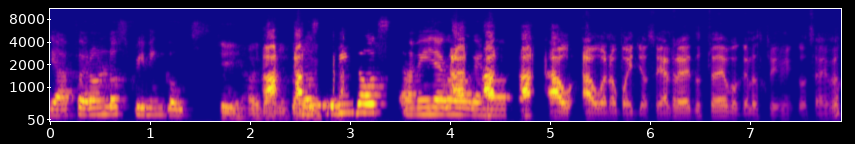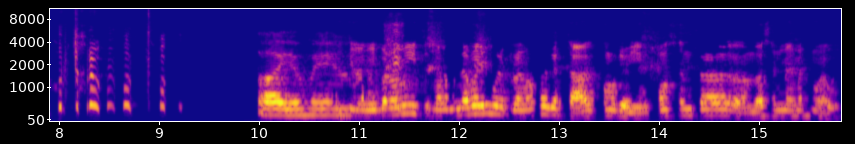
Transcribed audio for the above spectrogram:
ya fueron los Screaming Goats. Sí, ah, ah, los Screaming Goats a mí ya como ah, que no. Ah, bueno, pues yo soy al revés de ustedes porque los Screaming Goats a mí me gustaron un montón. Ay, Dios mío. Es que a mí, para mí, para mí la película, el problema fue que estaba como que bien concentrada tratando de hacer memes nuevos.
